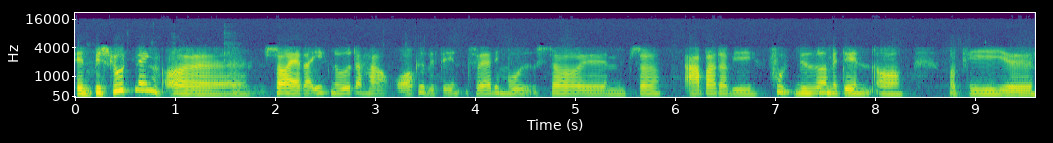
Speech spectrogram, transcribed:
den beslutning, og øh, så er der ikke noget, der har rokket ved den. Tværtimod, så, øh, så arbejder vi fuldt videre med den, og at blive, øh,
